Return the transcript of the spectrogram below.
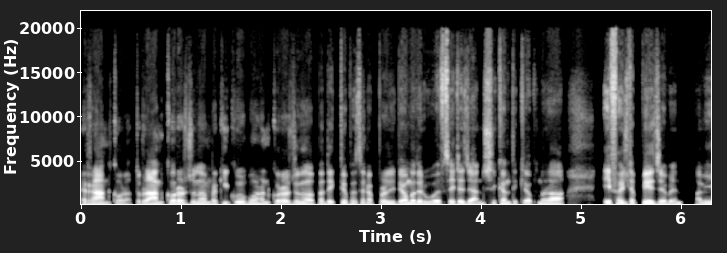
রান করা। তো রান করার জন্য আমরা কি করব? রান করার জন্য আপনারা দেখতে পাচ্ছেন, আপনারা যদি আমাদের ওয়েবসাইটে যান, সেখান থেকে আপনারা এই ফাইলটা পেয়ে যাবেন। আমি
